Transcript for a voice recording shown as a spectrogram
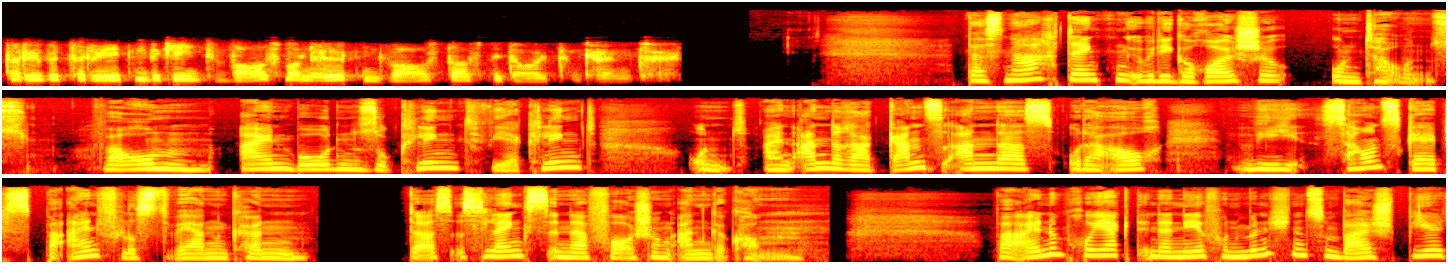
darüber zu reden beginnt, was man hört und was das bedeuten könnte. Das Nachdenken über die Geräusche unter uns. Warum ein Boden so klingt, wie er klingt und ein anderer ganz anders oder auch wie Soundscapes beeinflusst werden können. Das ist längst in der Forschung angekommen. Bei einem Projekt in der Nähe von München zum Beispiel,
